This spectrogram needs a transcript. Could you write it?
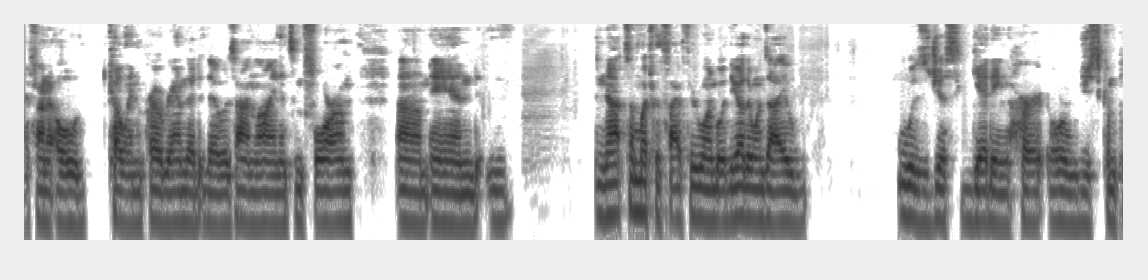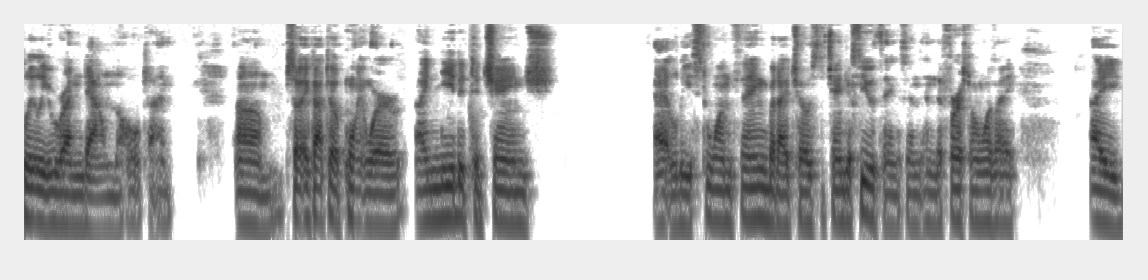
I found an old Coan program that that was online and some forum, um, and not so much with five three one, but with the other ones I was just getting hurt or just completely run down the whole time. Um, so it got to a point where I needed to change at least one thing, but I chose to change a few things. And, and the first one was I I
